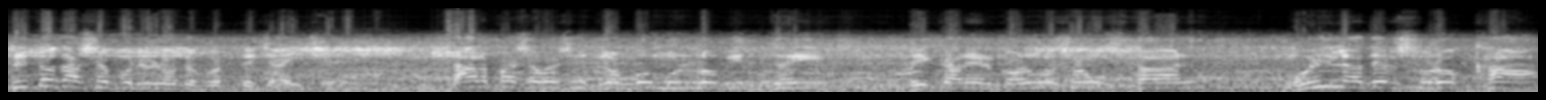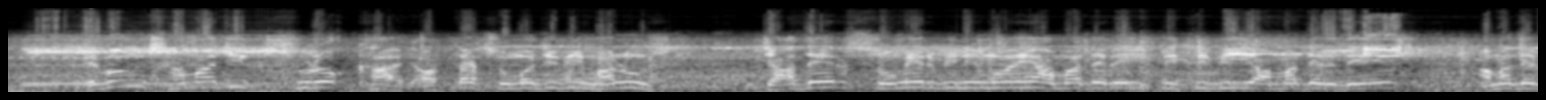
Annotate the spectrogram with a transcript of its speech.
কৃতদাসে পরিণত করতে চাইছে। তার পাশাপাশি দ্রব্যমূল্য বৃদ্ধি বেকারের কর্মসংস্থান, মহিলাদের সুরক্ষা এবং সামাজিক সুরক্ষা, অর্থাৎ শ্রমজীবী মানুষ, যাদের শ্রমের বিনিময়ে আমাদের এই পৃথিবী, আমাদের দেশ, আমাদের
